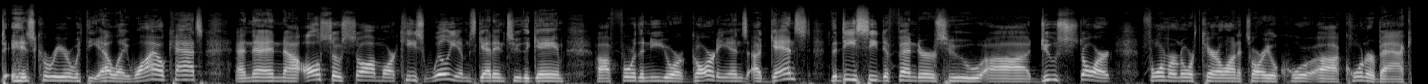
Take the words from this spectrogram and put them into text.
to his career with the LA Wildcats, and then uh, also saw Marquise Williams get into the game uh, for the New York Guardians against the DC Defenders, who uh, do start former North Carolina Tar Heel uh, cornerback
